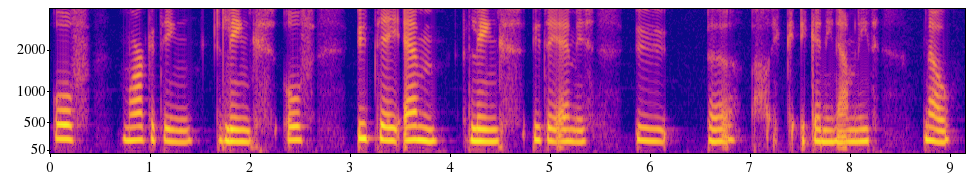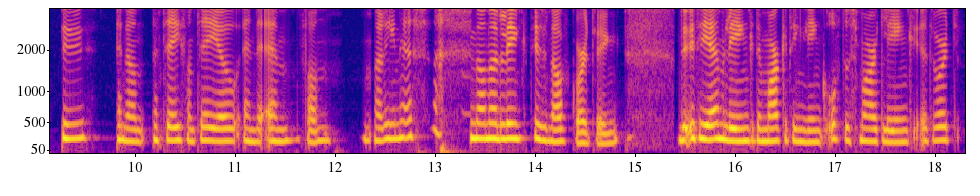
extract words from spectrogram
of marketing links of UTM links. UTM is U. Uh, oh, ik, ik ken die naam niet. Nou, U en dan een T van Theo en de M van Marines. en dan een link, het is een afkorting. De UTM-link, de marketing-link of de smart-link. Het wordt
